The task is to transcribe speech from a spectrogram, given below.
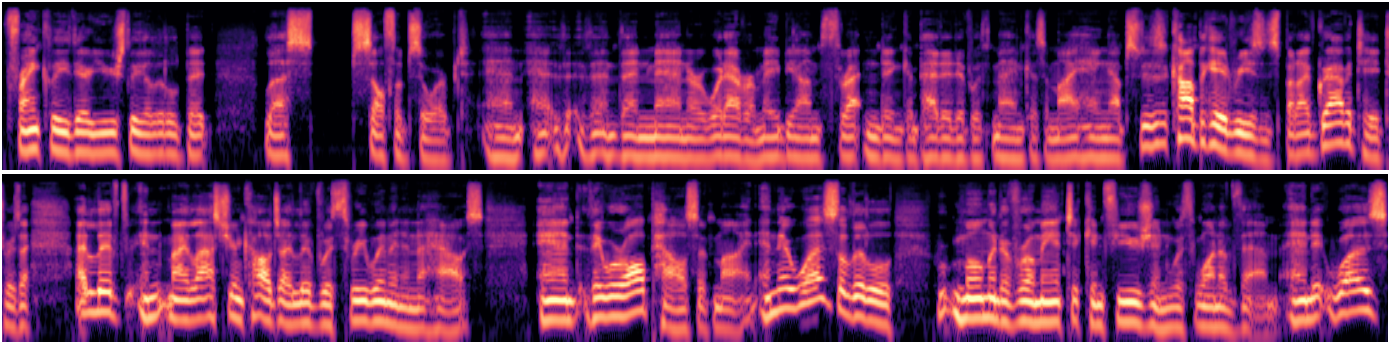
frankly they're usually a little bit less self-absorbed and, and than, than men or whatever. Maybe I'm threatened and competitive with men because of my hang-ups. There's complicated reasons, but I've gravitated towards that. I lived in my last year in college. I lived with three women in a house, and they were all pals of mine. And there was a little moment of romantic confusion with one of them, and it was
